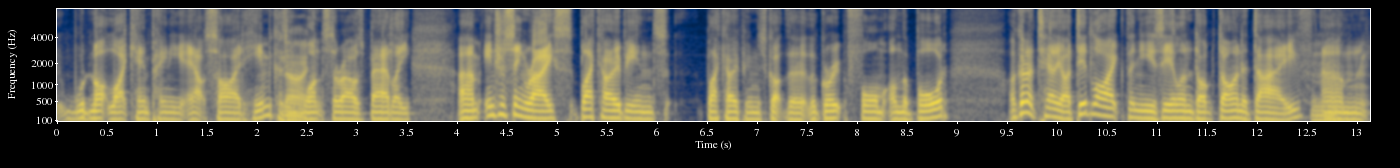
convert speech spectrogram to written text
would not like Campini outside him because No. he wants the rails badly. Um, interesting race. Black Opium's Black Opium's got the, the group form on the board. I've got to tell you, I did like the New Zealand dog Dinah Dave. Um,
